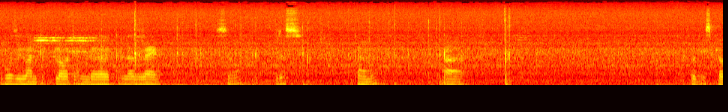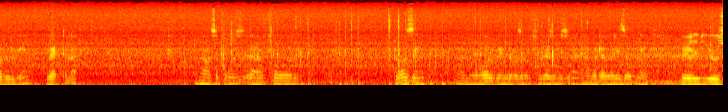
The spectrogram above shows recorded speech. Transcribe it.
Suppose we want to plot in the color red. So just comma uh, so this plot will be in red color. Now suppose uh, for closing uh, all windows or figures uh, whatever is opening we will use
